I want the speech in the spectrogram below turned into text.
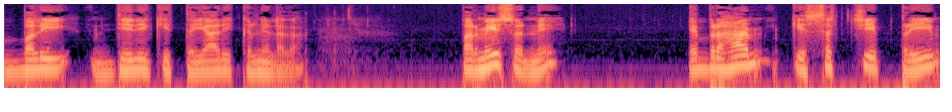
बलि देने की तैयारी करने लगा। परमेश्वर ने इब्राहिम के सच्चे प्रेम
